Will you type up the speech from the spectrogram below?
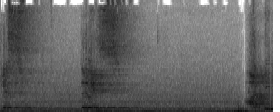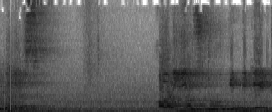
yes, there is articles are used to indicate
